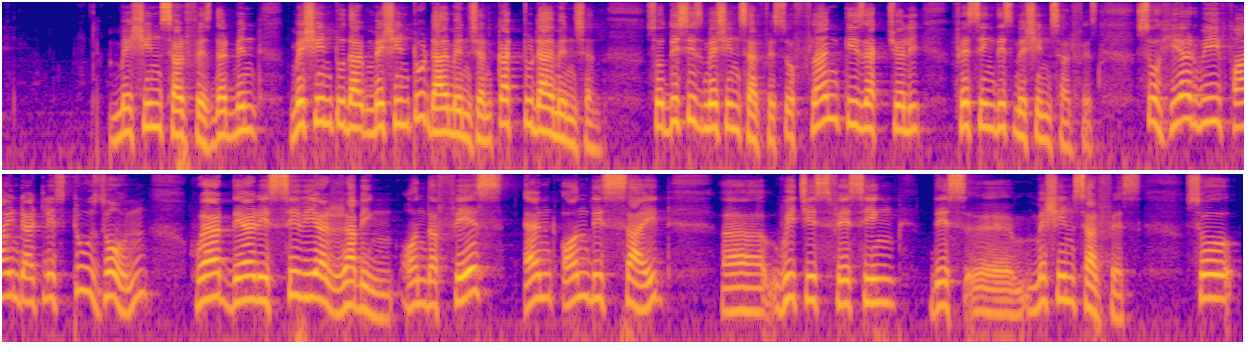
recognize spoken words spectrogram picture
machine surface that means machine to the machine to dimension cut to dimension. So, this is machine surface. So, flank is actually facing this machine surface. So, here we find at least two zone where there is severe rubbing on the face and on this side uh, which is facing this uh, machine surface. So,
